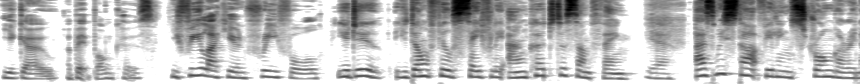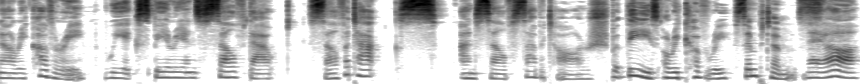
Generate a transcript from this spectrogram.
you go a bit bonkers. You feel like you're in free fall. You do. You don't feel safely anchored to something. Yeah. As we start feeling stronger in our recovery, we experience self doubt, self attacks, and self sabotage. But these are recovery symptoms. They are.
